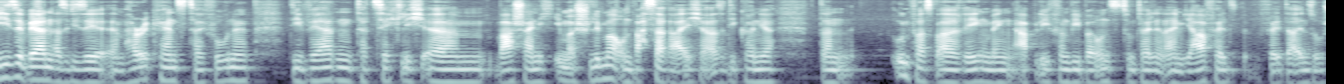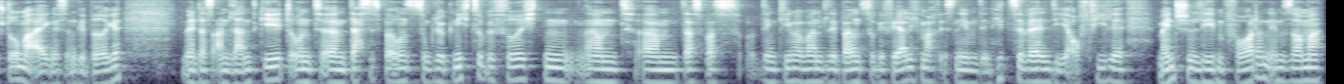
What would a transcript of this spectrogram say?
diese werden, also diese ähm, Hurricanes, Taifune, die werden tatsächlich ähm, wahrscheinlich immer schlimmer und wasserreicher. Also die können ja dann unfassbare Regenmengen abliefern, wie bei uns zum Teil in einem Jahr fällt, fällt da in so einem Sturmereignis im Gebirge, wenn das an Land geht. Und ähm, das ist bei uns zum Glück nicht zu befürchten. Und ähm, das, was den Klimawandel bei uns so gefährlich macht, ist neben den Hitzewellen, die oft viele Menschenleben fordern im Sommer,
